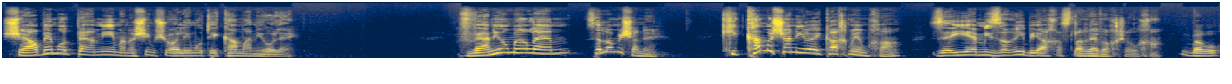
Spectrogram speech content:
שהרבה מאוד פעמים אנשים שואלים אותי כמה אני עולה. ואני אומר להם, זה לא משנה. כי כמה שאני לא אקח ממך, זה יהיה מזערי ביחס לרווח שלך. ברור.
